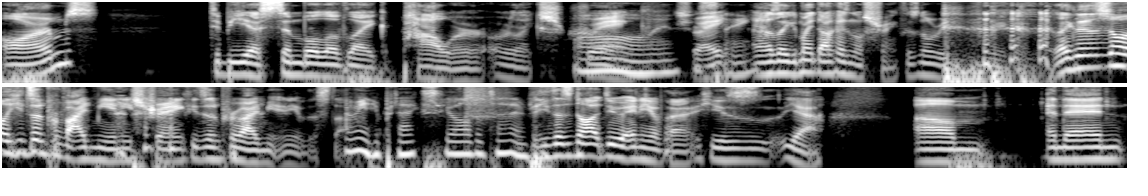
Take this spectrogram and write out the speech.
arms to be a symbol of like power or like strength Oh, right? And I was like, my dog has no strength. There's no reason for me to get that. like there's no he doesn't provide me any strength. He doesn't provide me any of this stuff. I mean, he protects you all the time. he does not do any of that. He's yeah. Um and then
